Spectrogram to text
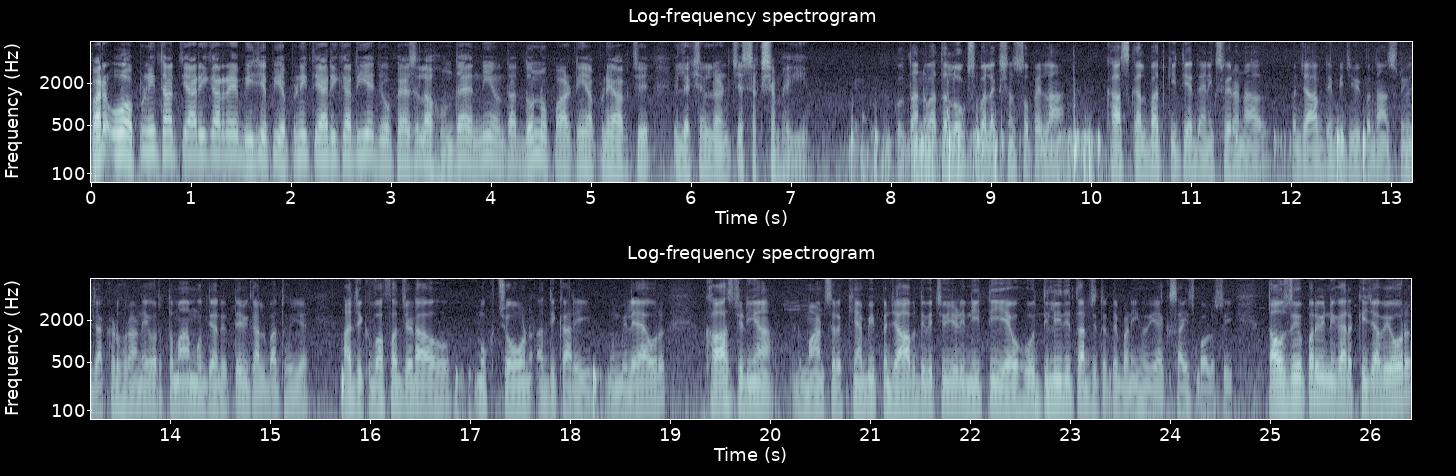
ਪਰ ਉਹ ਆਪਣੀ ਤਾਂ ਤਿਆਰੀ ਕਰ ਰਹੇ ਬੀਜੇਪੀ ਆਪਣੀ ਤਿਆਰੀ ਕਰ ਰਹੀ ਹੈ ਜੋ ਫੈਸਲਾ ਹੁੰਦਾ ਹੈ ਨਹੀਂ ਹੁੰਦਾ ਦੋਨੋਂ ਪਾਰਟੀਆਂ ਆਪਣੇ ਆਪ 'ਚ ਇਲੈਕਸ਼ਨ ਲੜਨ 'ਚ ਸક્ષਮ ਹੈਗੀਆਂ। ਬਿਲਕੁਲ ਧੰਨਵਾਦ ਤਾਂ ਲੋਕ ਸਭਾ ਇਲੈਕਸ਼ਨਸ ਤੋਂ ਪਹਿਲਾਂ ਖਾਸ ਗੱਲਬਾਤ ਕੀਤੀ ਹੈ ਦੈਨਿਕ ਸਵੇਰਾ ਨਾਲ ਪੰਜਾਬ ਦੇ ਬੀਜੇਪੀ ਪ੍ਰਧਾਨ ਸੁਨੀਲ ਜਾਖੜ ਹੋਰਾਂ ਨੇ ਔਰ तमाम ਮੁੱਦਿਆਂ ਦੇ ਉੱਤੇ ਵੀ ਗੱਲਬਾਤ ਹੋਈ ਹੈ ਅੱਜ ਇੱਕ ਵਫਦ ਜਿਹੜਾ ਉਹ ਮੁੱਖ ਚੋਣ ਅਧਿਕਾਰੀ ਨੂੰ ਮਿਲਿਆ ਔਰ ਖਾਸ ਜਿਹੜੀਆਂ ਡਿਮਾਂਡਸ ਰੱਖੀਆਂ ਵੀ ਪੰਜਾਬ ਦੇ ਵਿੱਚ ਵੀ ਜਿਹੜੀ ਨੀਤੀ ਹੈ ਉਹ ਦਿੱਲੀ ਦੀ ਤਰਜ਼ ਦੇ ਉੱਤੇ ਬਣੀ ਹੋਈ ਹੈ ਐਕਸਾਈਜ਼ ਪਾਲਿਸੀ ਤਾਂ ਉਸ ਦੇ ਉੱਪਰ ਵੀ ਨਿਗਾਹ ਰੱਖੀ ਜਾਵੇ ਔਰ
